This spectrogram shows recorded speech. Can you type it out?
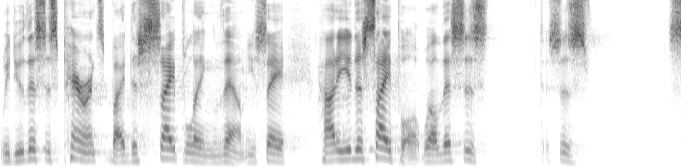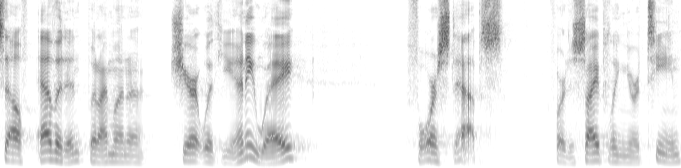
We do this as parents by discipling them. You say, How do you disciple? Well, this is, this is self evident, but I'm going to share it with you anyway. Four steps for discipling your teen.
